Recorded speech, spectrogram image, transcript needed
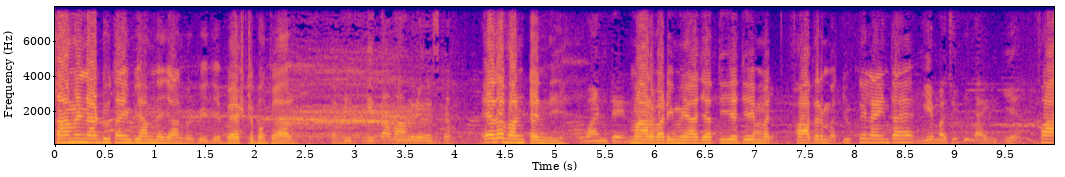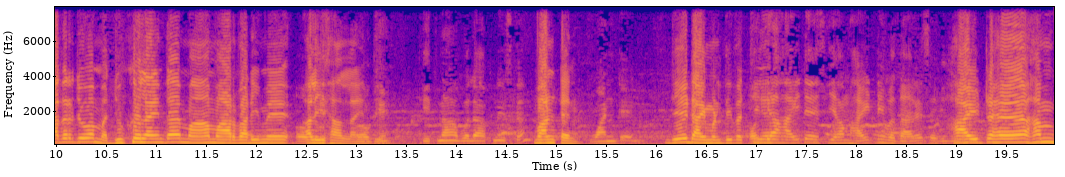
तमिलनाडु ताई भी हमने जानवर भेजे वेस्ट बंगाल कितना मांग रहे हो इसका ਇਹਦਾ 110 ਦੀ ਹੈ वन टेन ਮਾਰਵਾੜੀ में आ जाती है जे फादर मज्जू के लाइन का है ये मजू की लाइन की है फादर जो है मज्जू के लाइन का है माँ मारवाड़ी में Okay, अलीशान लाइन okay. की कितना बोला आपने इसका 110 वन टेन ये डायमंड की और बच्ची क्या है हाइट है इसकी हम हाइट नहीं बता रहे सभी हाइट है हम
